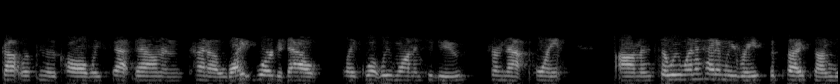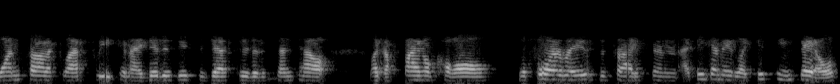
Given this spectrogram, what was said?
Scott listen to the call. We sat down and kind of whiteboarded out like what we wanted to do from that point um, and so we went ahead and we raised the price on one product last week, and I did as you suggested and sent out like a final call before I raised the price, and I think I made like 15 sales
